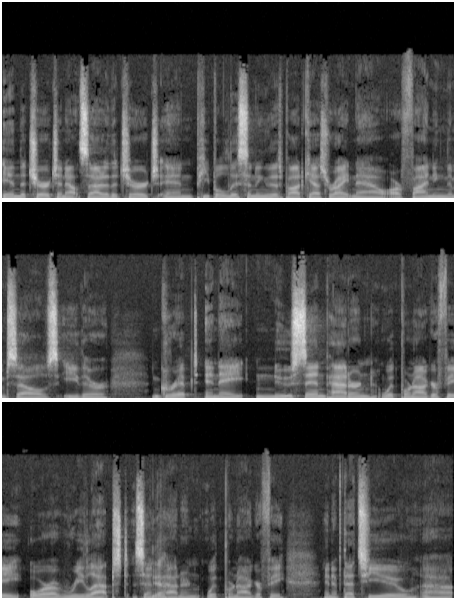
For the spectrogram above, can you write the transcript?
In the church and outside of the church, and people listening to this podcast right now are finding themselves either gripped in a new sin pattern with pornography or a relapsed sin Yeah. pattern with pornography. And if that's you, uh,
